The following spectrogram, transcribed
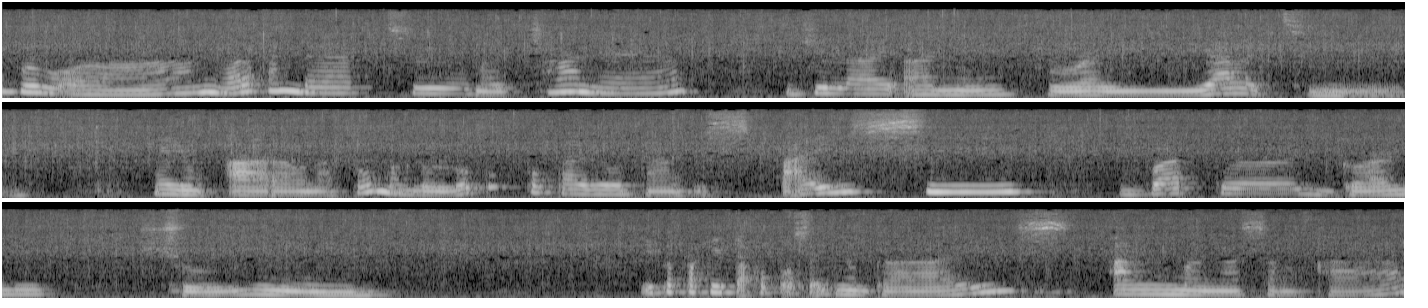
everyone! Welcome back to my channel, July Ani Reality. Ngayong araw na to, magluluto po tayo ng spicy butter garlic shrimp. Ipapakita ko po sa inyo guys ang mga sangkap.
